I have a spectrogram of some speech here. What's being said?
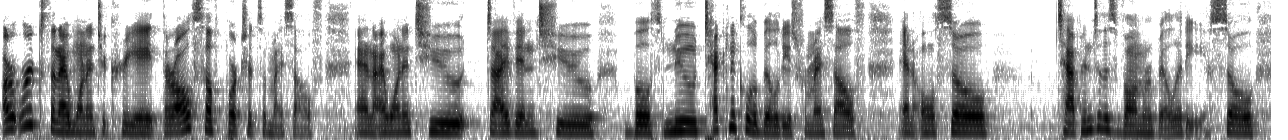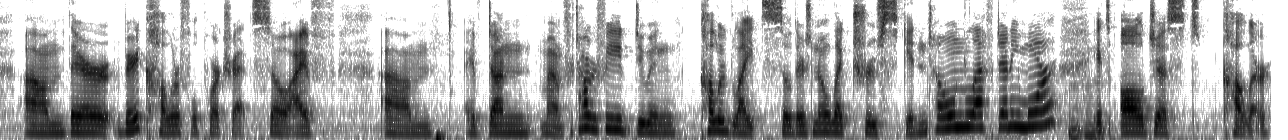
artworks that I wanted to create, they're all self portraits of myself. And I wanted to dive into both new technical abilities for myself and also tap into this vulnerability. So um, they're very colorful portraits. So I've um, I've done my own photography, doing colored lights. So there's no like true skin tone left anymore. Mm-hmm. It's all just color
